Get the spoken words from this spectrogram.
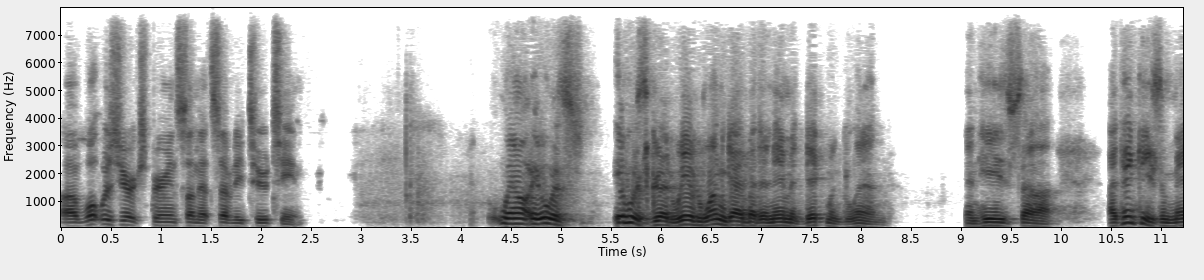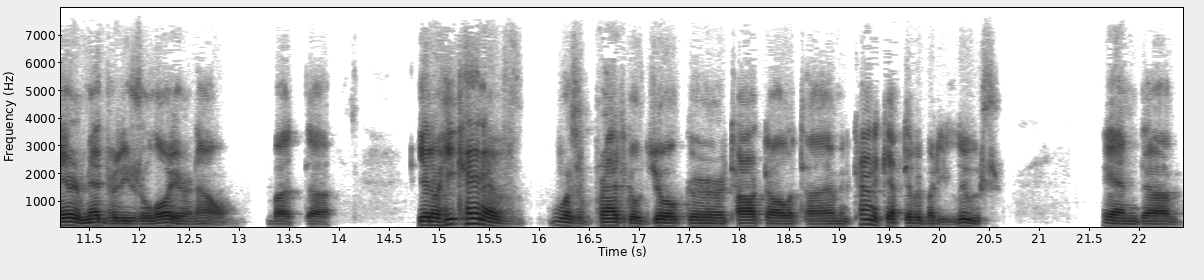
Uh, what was your experience on that 72 team? Well, it was it was good. We had one guy by the name of Dick McGlynn, and he's, uh, I think he's a mayor of Medford. He's a lawyer now, but uh, you know, he kind of was a practical joker, talked all the time, and kind of kept everybody loose. And um,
